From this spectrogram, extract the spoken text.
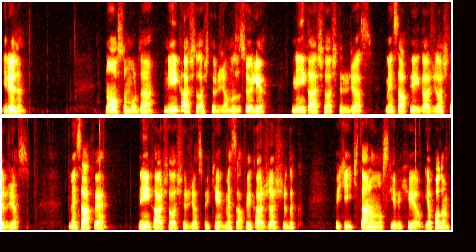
Girelim. Ne olsun burada? Neyi karşılaştıracağımızı söylüyor. Neyi karşılaştıracağız? Mesafeyi karşılaştıracağız. Mesafe neyi karşılaştıracağız peki? Mesafeyi karşılaştırdık. Peki iki tane olması gerekiyor. Yapalım.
